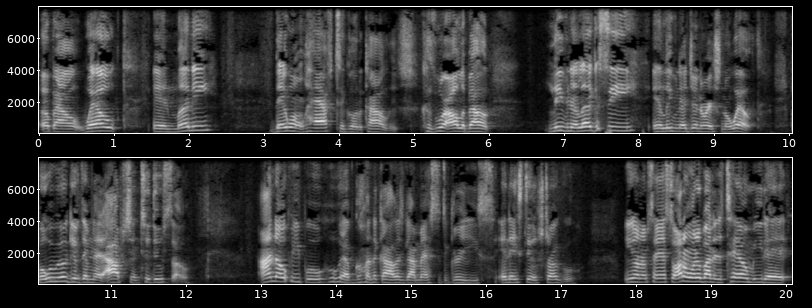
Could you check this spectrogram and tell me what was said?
about wealth and money, they won't have to go to college because we're all about leaving a legacy and leaving that generational wealth. But we will give them that option to do so. I know people who have gone to college, got master's degrees, and they still struggle. You know what I'm saying? So I don't want nobody to tell me that.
